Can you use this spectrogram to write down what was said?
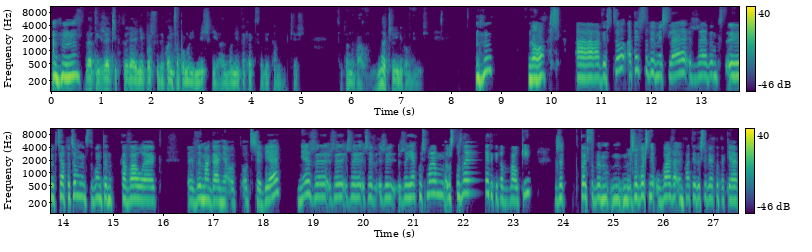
mhm. dla tych rzeczy, które nie poszły do końca po mojej myśli, albo nie tak, jak sobie tam gdzieś zaplanowałem. No, czyli nie po mojej myśli. Mhm. No, a wiesz co? A też sobie myślę, że bym ch y, chciała pociągnąć z tobą ten kawałek y, wymagania od, od siebie, nie? Że, że, że, że, że, że jakoś mam, rozpoznaję takie kawałki, że ktoś sobie, że właśnie uważa empatię do siebie jako takie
